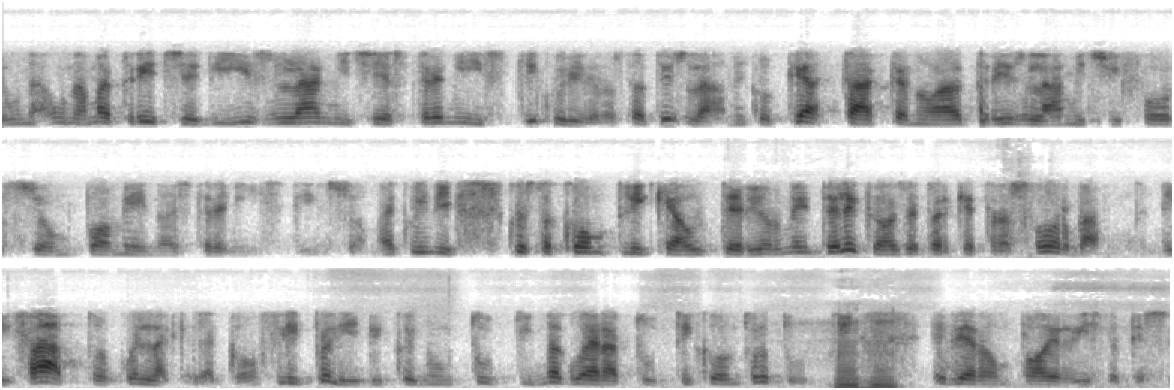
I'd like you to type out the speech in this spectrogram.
una, una, matrice di islamici estremisti, quelli dello Stato islamico, che attaccano altri islamici forse un po' meno estremisti. Insomma. E quindi questo complica ulteriormente le cose perché trasforma di fatto quella il conflitto libico in un tutti, una guerra tutti contro tutti uh-huh. Era un po' il rischio che si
